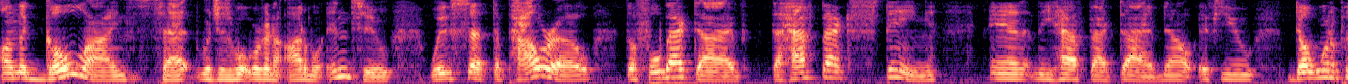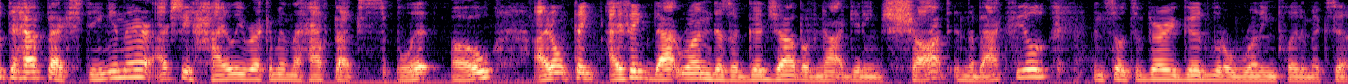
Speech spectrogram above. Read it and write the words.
On the goal line set, which is what we're going to audible into, we've set the power O, the fullback dive, the halfback sting, and the halfback dive. Now, if you don't want to put the halfback sting in there, I actually highly recommend the halfback split O. I don't think I think that run does a good job of not getting shot in the backfield, and so it's a very good little running play to mix in.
